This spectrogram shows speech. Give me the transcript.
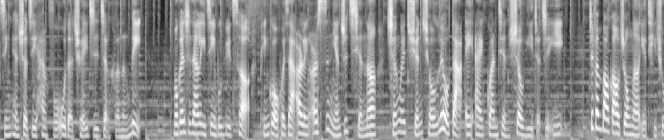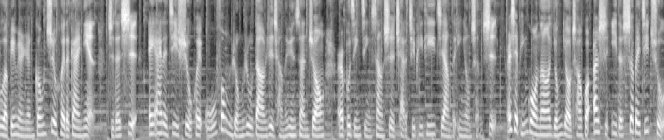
晶片设计和服务的垂直整合能力。摩根士丹利进一步预测，苹果会在二零二四年之前呢，成为全球六大 AI 关键受益者之一。这份报告中呢，也提出了边缘人工智慧的概念，指的是 AI 的技术会无缝融入到日常的运算中，而不仅仅像是 ChatGPT 这样的应用程式。而且苹果呢，拥有超过二十亿的设备基础，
